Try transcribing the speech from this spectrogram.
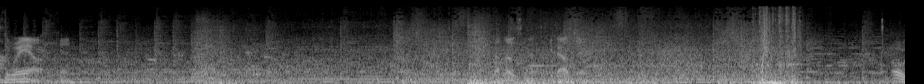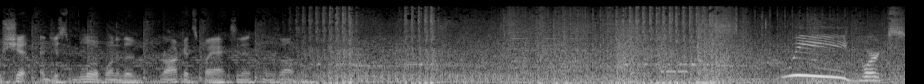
Is the way out. Okay. Thought I was gonna get out there. Oh shit, I just blew up one of the rockets by accident. That was awesome. Whee! Works.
